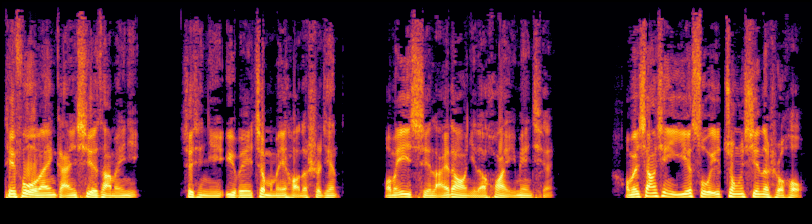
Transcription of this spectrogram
天父，我们感谢赞美你，谢谢你预备这么美好的时间，我们一起来到你的话语面前。我们相信以耶稣为中心的时候，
